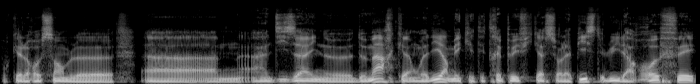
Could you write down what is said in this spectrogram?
pour qu'elle ressemble euh, à, un design de marque, on va dire, mais qui était très peu efficace sur la piste. Lui, il a refait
